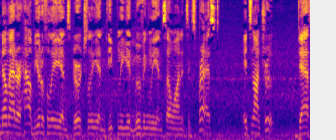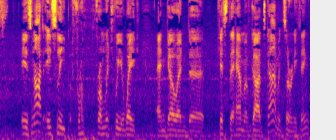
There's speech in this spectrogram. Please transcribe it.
No matter how beautifully and spiritually and deeply and movingly and so on it's expressed, it's not true. Death is not a sleep from, from which we awake and go and uh, kiss the hem of God's garments or anything.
